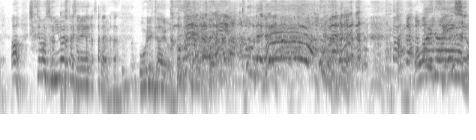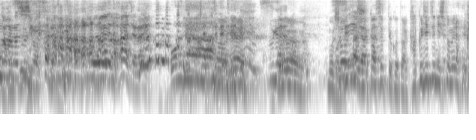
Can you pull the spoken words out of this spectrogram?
て「あ知ってます？見ましたそれ」って言ったら「俺だよ」お前だ青春の話しろっつって。お前だじゃない。俺だ すげえ。うんもう正体明かすってことは確実に仕留められる。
